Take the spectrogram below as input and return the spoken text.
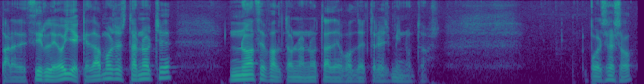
para decirle, oye, quedamos esta noche, no hace falta una nota de voz de tres minutos. Pues eso,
